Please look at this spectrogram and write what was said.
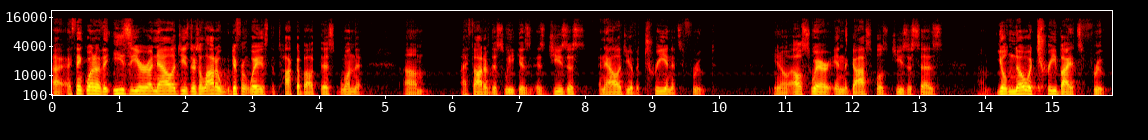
I think one of the easier analogies, there's a lot of different ways to talk about this. One that um, I thought of this week is, is Jesus' analogy of a tree and its fruit. You know, elsewhere in the Gospels, Jesus says, um, You'll know a tree by its fruit.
